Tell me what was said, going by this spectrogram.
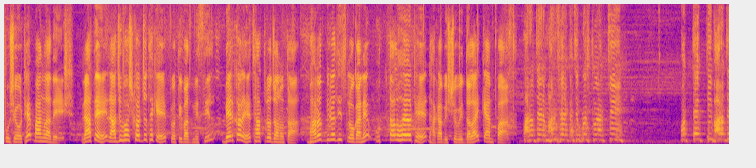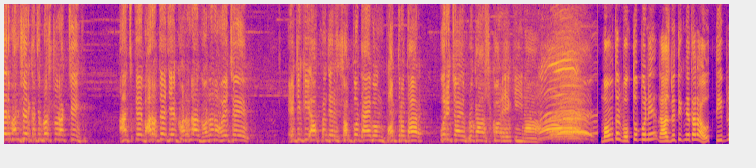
ফুসে ওঠে বাংলাদেশ। রাতে রাজু ভাস্কর্য থেকে প্রতিবাদ মিছিল বের করে ছাত্র জনতা। ভারত বিরোধী স্লোগানে উত্তাল হয়ে ওঠে ঢাকা বিশ্ববিদ্যালয় ক্যাম্পাস। ভারতের মানুষের কাছে প্রশ্ন রাখছি। প্রত্যেকটি ভারতের মানুষের কাছে প্রশ্ন রাখছি। আজকে ভারতে যে ঘটনা ঘটনা হয়েছে এটি কি আপনাদের সভ্যতা এবং ভদ্রতার পরিচয় প্রকাশ করে কি না মমতার বক্তব্য নিয়ে রাজনৈতিক নেতারাও তীব্র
